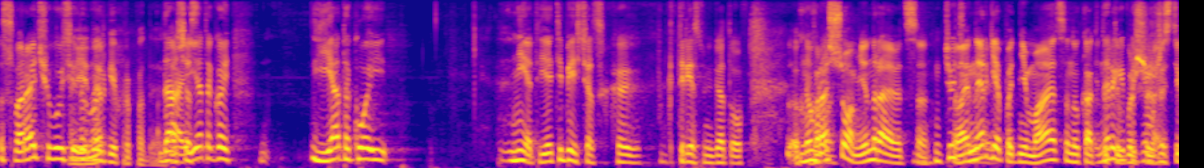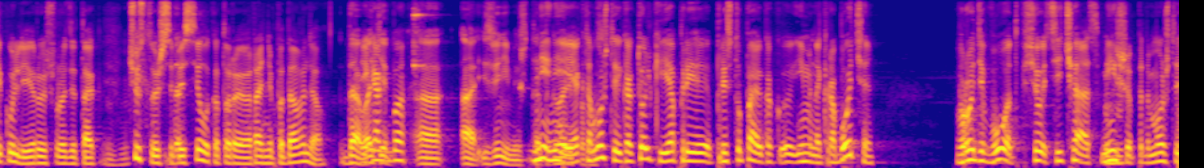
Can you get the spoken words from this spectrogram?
сворачиваюсь И и такой, энергия пропадает. да, А щас- и я такой... Я такой... Нет, я тебе сейчас треснуть готов. Ну Хорошо, мне нравится. Ну, чё А энергия поднимается, ну как Энергия ты больше поднимается. жестикулируешь вроде так. Чувствуешь себе силу, которую ранее подавлял. Да, И Вадим... как бы- а, а, извини, Миш, да, Не, не, я к тому, что и как только я при, приступаю как, именно к работе, вроде вот, все, сейчас, Миша, потому что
